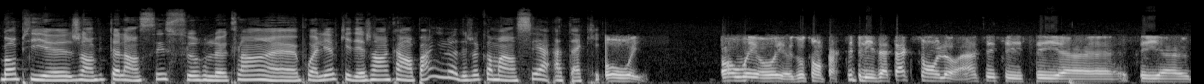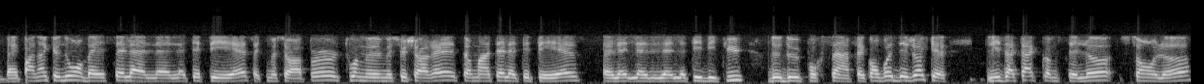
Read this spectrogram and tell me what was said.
Bon, puis euh, j'ai envie de te lancer sur le clan euh, qui est déjà en campagne, là, déjà commencé à attaquer. Oh oui. Oh oui, oh oui, eux autres sont partis, puis les attaques sont là. Hein. C'est, euh, euh, ben, pendant que nous, on baissait la, la, TPS avec M. Hopper, toi, M. Charest, tu augmentais la TPS, euh, la, la, la, TVQ de 2% Fait qu'on voit déjà que les attaques comme celle-là sont là.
